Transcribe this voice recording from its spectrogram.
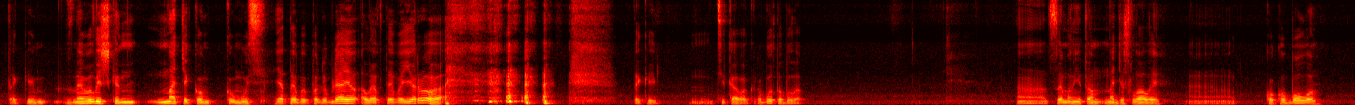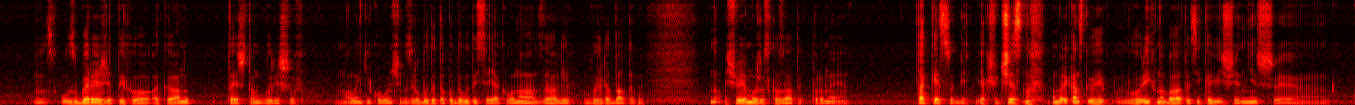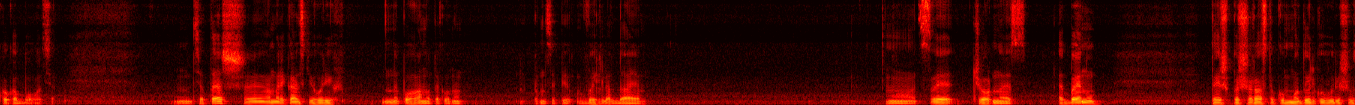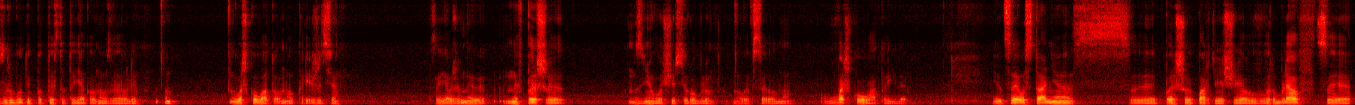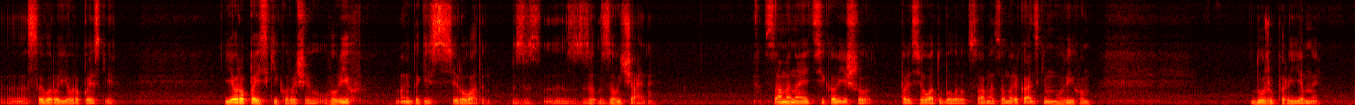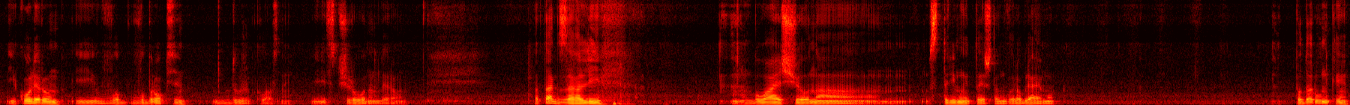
Таким з невеличким натяком комусь. Я тебе полюбляю, але в тебе є рога. Такий цікава робота була. Це мені там надіслали е, Кокоболо з узбережжя Тихого океану. Теж там вирішив маленький колончик зробити та подивитися, як вона взагалі виглядатиме. Ну, що я можу сказати про неї? Таке собі, якщо чесно, американський горіх набагато цікавіший, ніж е, Кокоболо ця. Це теж е, американський горіх. Непогано так воно, в принципі, виглядає. Це чорне з ебену. Теж перший раз таку модельку вирішив зробити, потестити, як воно взагалі. Ну, важкувато воно кріжиться. Це я вже не, не вперше з нього щось роблю, але все одно важкувато йде. І це остання з е, першої партії, що я виробляв, це е, североєвропейський. Європейський, коротше, горіх. Ну, він такий сіруватий, з- звичайний. Саме найцікавіше працювати було от саме з американським горіхом. Дуже приємний. І кольором, і в обробці дуже класний. І з червоним деревом. А так взагалі буває, що на стріми теж там виробляємо подарунки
